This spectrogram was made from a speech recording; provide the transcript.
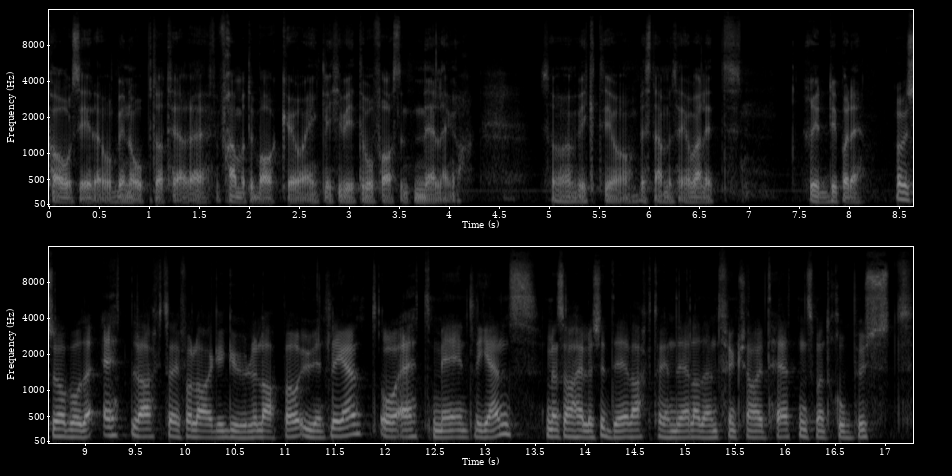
kaos i det og begynne å oppdatere frem og tilbake og egentlig ikke vite hvor fasiten er lenger. Så det er viktig å bestemme seg og være litt ryddig på det. Og Hvis du har både ett verktøy for å lage gule lapper uintelligent, og ett med intelligens, men så har heller ikke det verktøyet en del av den funksjonaliteten som et robust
